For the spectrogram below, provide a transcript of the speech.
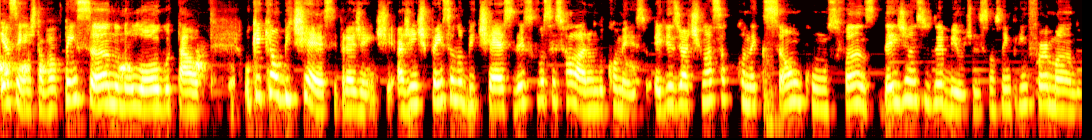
e assim, a gente estava pensando no logo e tal. O que, que é o BTS pra gente? A gente pensa no BTS desde que vocês falaram do começo. Eles já tinham essa conexão com os fãs desde antes do debut. Eles estão sempre informando,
